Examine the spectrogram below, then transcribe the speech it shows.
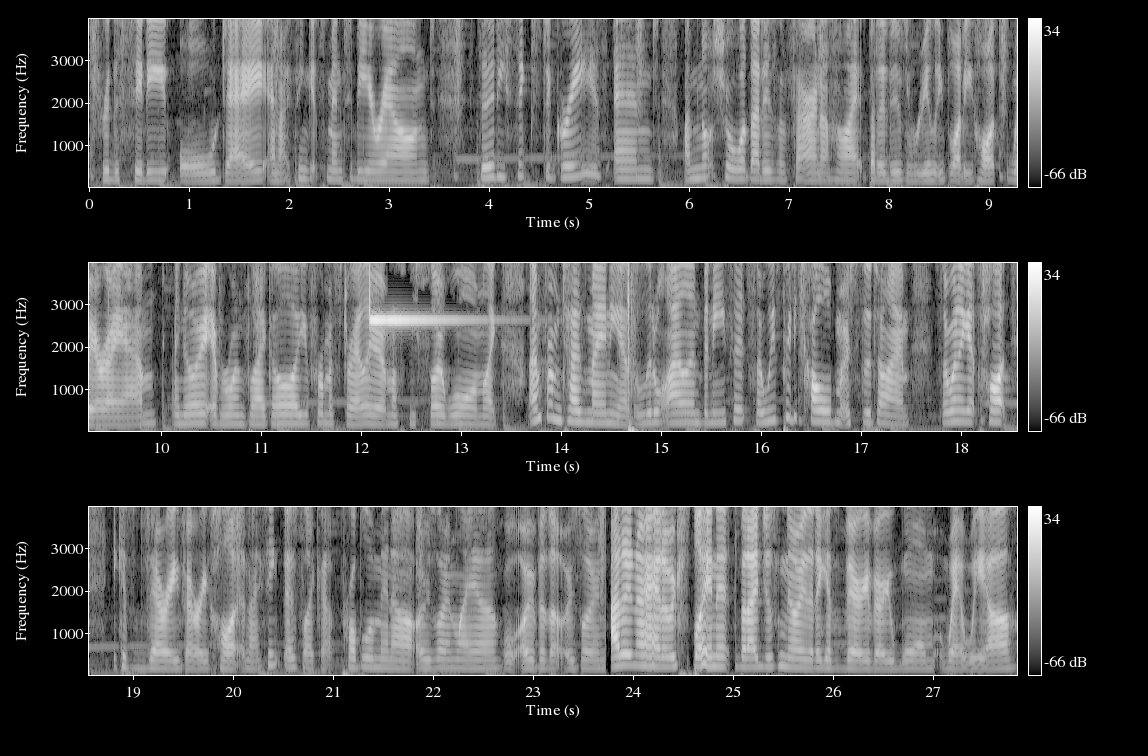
through the city all day, and I think it's meant to be around 36 degrees, and I'm not sure what that is in Fahrenheit, but it is really bloody hot where I am. I know everyone's like, oh, you're from Australia, it must be so warm. Like, I'm from Tasmania, the little island beneath it, so we're pretty cold most of the time. So when it gets hot, it gets very, very hot, and I think there's like a problem in our ozone layer, or over the ozone. I don't know how to explain it, but I just know that it gets very, very warm where we are.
